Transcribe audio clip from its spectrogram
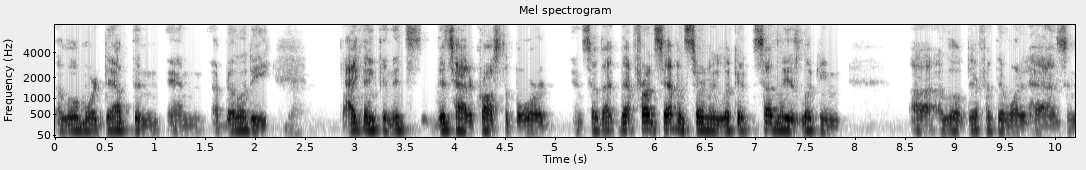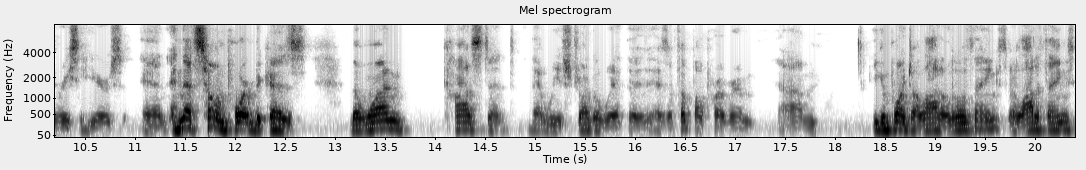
a little more depth and and ability. Yeah. I think than it's it's had across the board, and so that that front seven certainly look at suddenly is looking uh, a little different than what it has in recent years. And, and that's so important because the one constant that we've struggled with as, a football program, um, you can point to a lot of little things, a lot of things.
